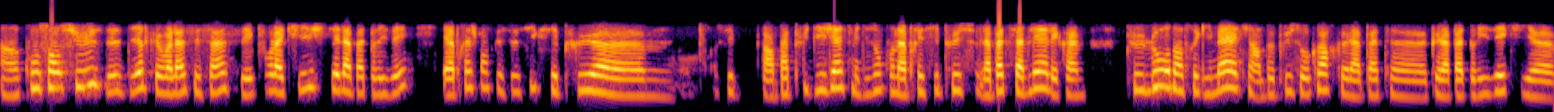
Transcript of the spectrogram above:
un consensus de se dire que voilà, c'est ça, c'est pour la quiche, c'est la pâte brisée. Et après, je pense que c'est aussi que c'est plus, c'est enfin pas plus digeste, mais disons qu'on apprécie plus. La pâte sablée, elle est quand même plus lourde entre guillemets, elle tient un peu plus au corps que la pâte euh, que la pâte brisée qui euh,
